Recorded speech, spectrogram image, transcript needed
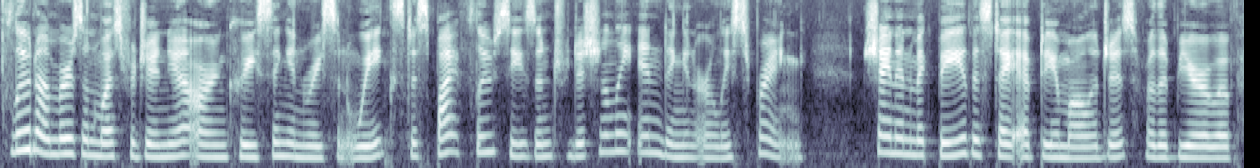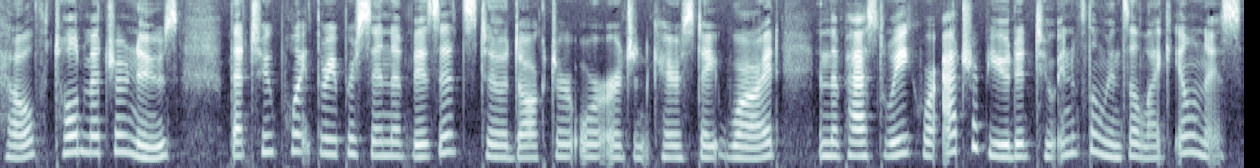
Flu numbers in West Virginia are increasing in recent weeks despite flu season traditionally ending in early spring. Shannon McBee, the state epidemiologist for the Bureau of Health, told Metro News that 2.3% of visits to a doctor or urgent care statewide in the past week were attributed to influenza like illness.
